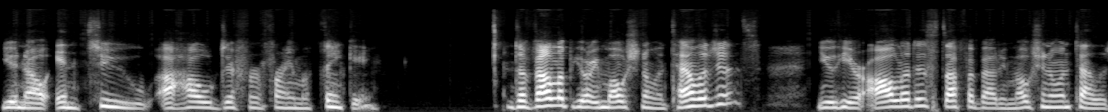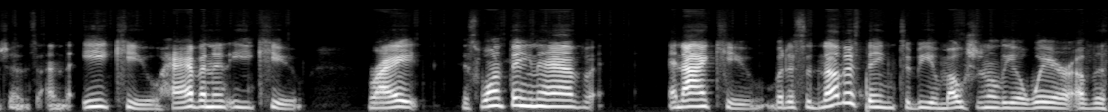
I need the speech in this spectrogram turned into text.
you know, into a whole different frame of thinking. Develop your emotional intelligence. You hear all of this stuff about emotional intelligence and the EQ, having an EQ, right? It's one thing to have an IQ, but it's another thing to be emotionally aware of the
